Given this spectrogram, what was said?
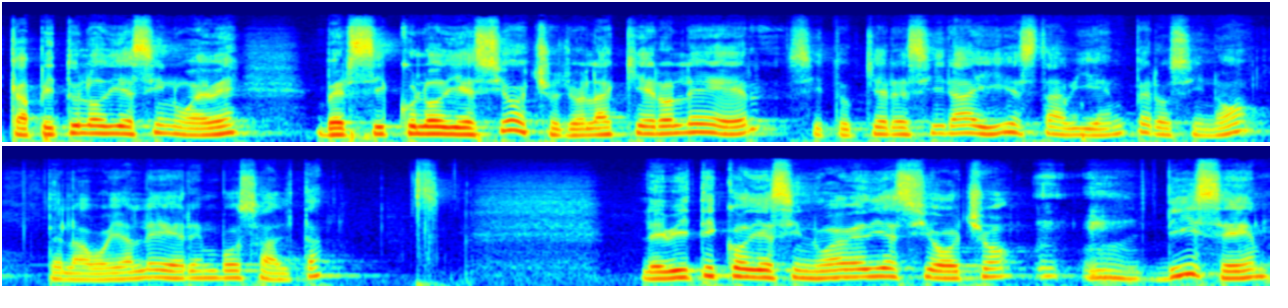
capítulo 19, versículo 18. Yo la quiero leer, si tú quieres ir ahí está bien, pero si no, te la voy a leer en voz alta. Levítico 19, 18 dice,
